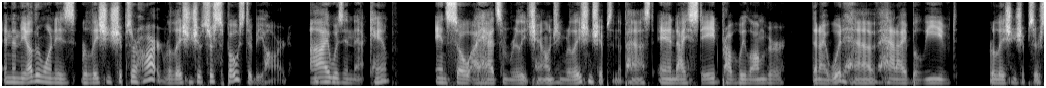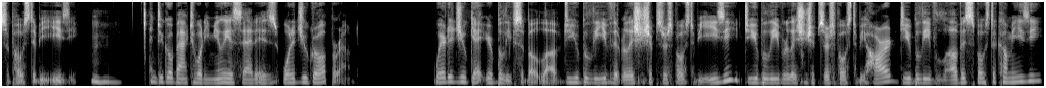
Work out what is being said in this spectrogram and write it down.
And then the other one is relationships are hard. Relationships are supposed to be hard. Mm-hmm. I was in that camp. And so I had some really challenging relationships in the past. And I stayed probably longer than I would have had I believed relationships are supposed to be easy. Mm-hmm. And to go back to what Emilia said, is what did you grow up around? Where did you get your beliefs about love? Do you believe that relationships are supposed to be easy? Do you believe relationships are supposed to be hard? Do you believe love is supposed to come easy?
